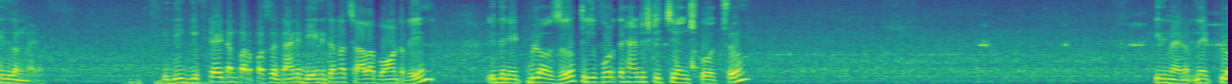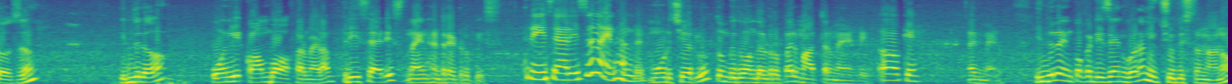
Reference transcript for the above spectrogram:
ఇదిగోండి మేడం. ఇది గిఫ్ట్ ఐటమ్ పర్పస్ కానీ దేనికన్నా చాలా బాగుంటుంది. ఇది net blouse three fourth hand stitch చేయించుకోవచ్చు. ఇది మేడం నెట్ బ్లౌజ్. ఇందులో only combo offer madam three saris nine hundred rupees. Three saris nine hundred. మూడు చీరలు తొమ్మిది వందల రూపాయలు మాత్రమే అండి. ఓకే. అది మేడం. ఇందులో ఇంకొక డిజైన్ కూడా మీకు చూపిస్తున్నాను.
